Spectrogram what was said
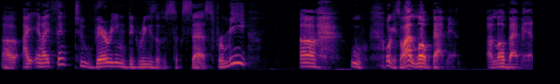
Uh, I and I think to varying degrees of success. For me, uh, ooh, okay, so I love Batman. I love Batman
